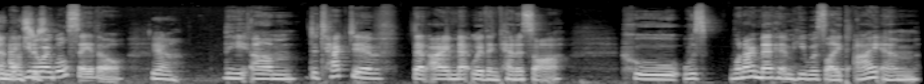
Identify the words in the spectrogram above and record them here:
and I, you know, I will say though, yeah. the um, detective that I met with in Kennesaw, who was when I met him, he was like, "I am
